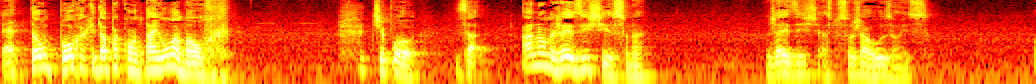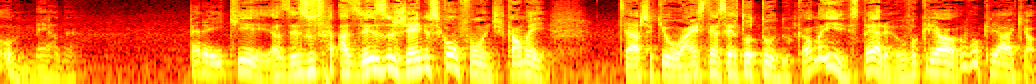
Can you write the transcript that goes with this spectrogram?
é tão pouca que dá pra contar em uma mão. tipo, ah não, mas já existe isso, né? Já existe, as pessoas já usam isso. Ô, oh, merda. Pera aí que às vezes, às vezes o gênio se confunde. Calma aí. Você acha que o Einstein acertou tudo? Calma aí, espera. Eu vou criar, eu vou criar aqui, ó.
